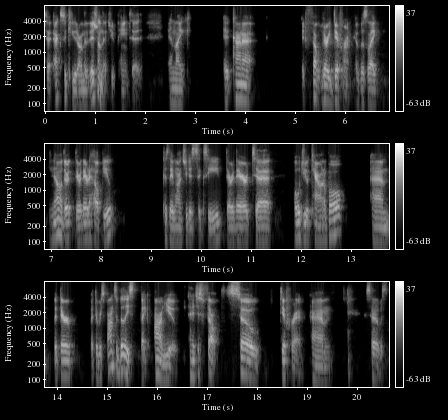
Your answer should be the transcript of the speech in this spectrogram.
to execute on the vision that you painted. And like it kind of it felt very different. It was like no, they're they're there to help you because they want you to succeed. They're there to hold you accountable, um, but they're but the responsibility's like on you, and it just felt so different. Um, so it was,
